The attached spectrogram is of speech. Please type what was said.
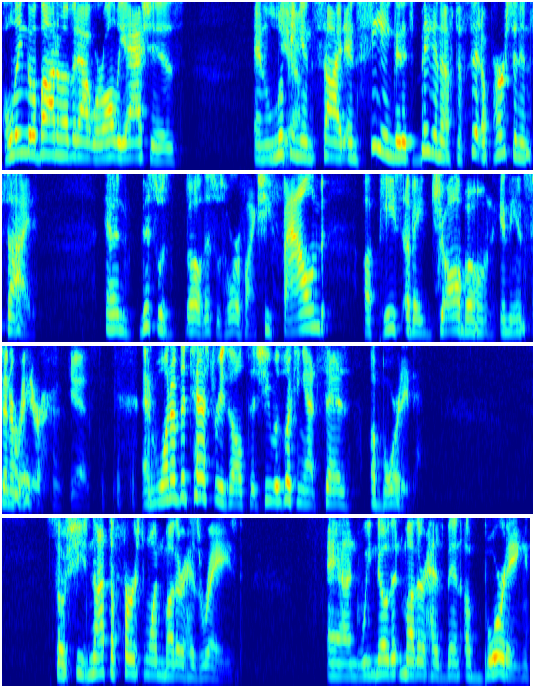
pulling the bottom of it out where all the ash is, and looking Yeah. inside and seeing that it's big enough to fit a person inside. And this was oh, this was horrifying. She found a piece of a jawbone in the incinerator. yes. And one of the test results that she was looking at says aborted. So she's not the first one Mother has raised. And we know that Mother has been aborting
